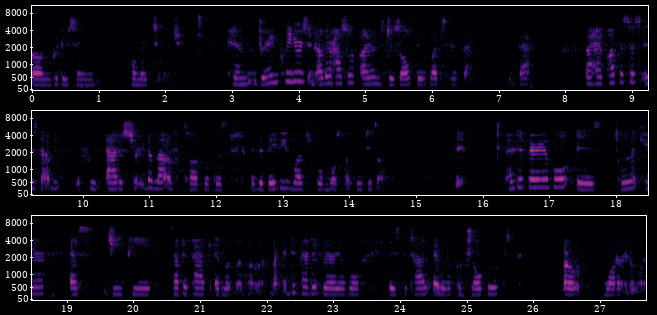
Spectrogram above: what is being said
um, producing homemade sewage. Can drain cleaners and other household items dissolve baby wipes in fact, my hypothesis is that we, if we add a certain amount of clogged liquids, then the baby wipes will most likely dissolve. The dependent variable is toilet care, SGP, septic pack, and liquid power. My independent variable is the time and the control groups or water and oil.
